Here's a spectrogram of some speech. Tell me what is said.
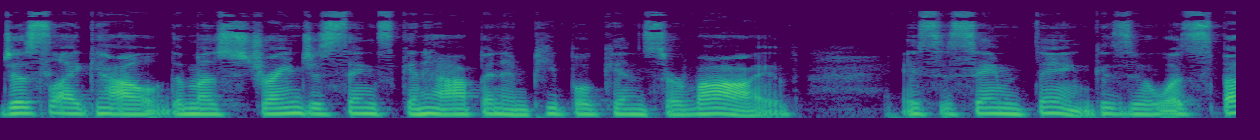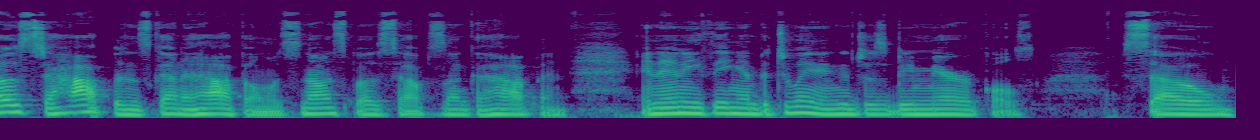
Just like how the most strangest things can happen and people can survive. It's the same thing because what's supposed to happen is going to happen. What's not supposed to happen is not going to happen. And anything in between can just be miracles. So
